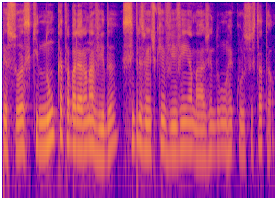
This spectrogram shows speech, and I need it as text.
pessoas que nunca trabalharam na vida simplesmente porque vivem à margem de um recurso estatal.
